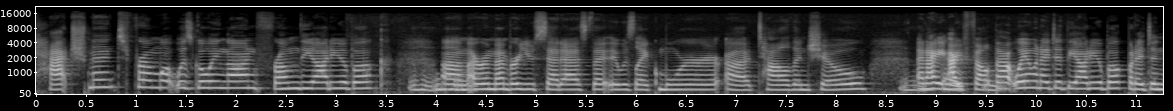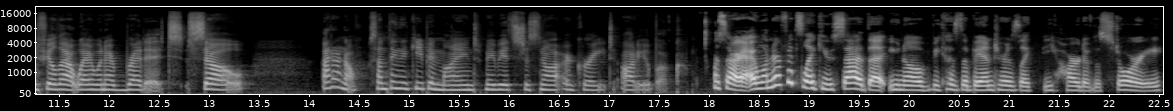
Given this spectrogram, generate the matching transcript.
detachment from what was going on from the audiobook. Mm-hmm. Um, I remember you said S that it was like more uh, tell than show. And I, I felt mm. that way when I did the audiobook, but I didn't feel that way when I read it. So I don't know. Something to keep in mind. Maybe it's just not a great audiobook. Sorry, I wonder if it's like you said that you know because the banter is like the heart of the story.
